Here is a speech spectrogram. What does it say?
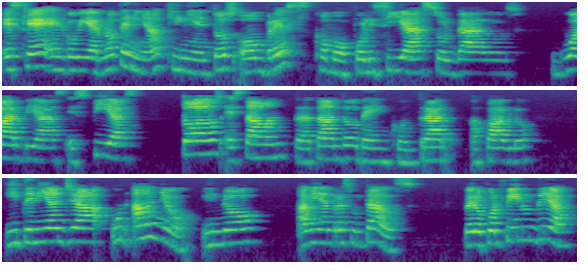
Es que el gobierno tenía 500 hombres como policías, soldados, guardias, espías. Todos estaban tratando de encontrar a Pablo y tenían ya un año y no habían resultados. Pero por fin un día,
